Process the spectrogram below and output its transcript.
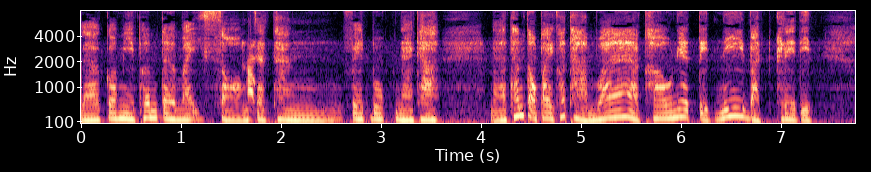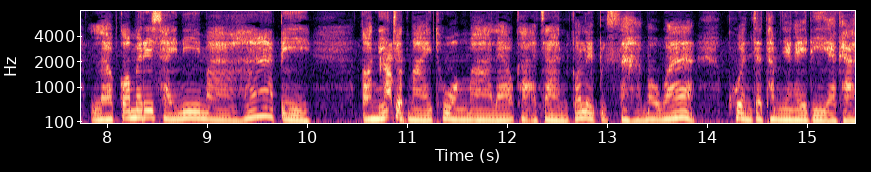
แล้วก็มีเพิ่มเติมมาอีกสองครับจากทาง Facebook นะคะนะท่านต่อไปเขาถามว่าเขาเนี่ยติดหนี้บัตรเครดิต แล้วก็ไม่ได้ใช้หนี้มา 5 ปี ตอนนี้ครับจดหมายทวงมาแล้วค่ะ อาจารย์ก็เลยปรึกษามาว่าควรจะทำยังไงดีอะค่ะ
